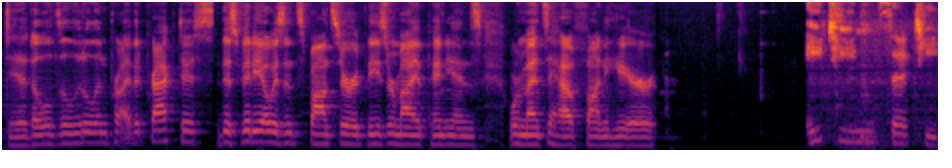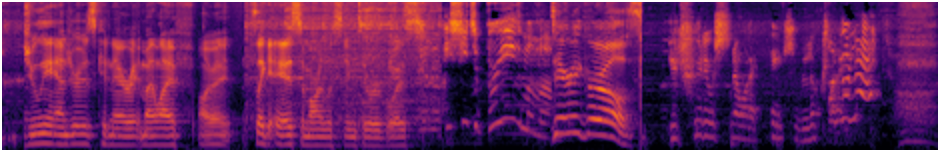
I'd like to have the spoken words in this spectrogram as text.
diddled a little in private practice. This video isn't sponsored. These are my opinions. We're meant to have fun here. 1813. Julie Andrews can narrate my life, alright? It's like ASMR listening to her voice. Is she to breathe, Mama? Dairy Girls! You truly wish to know what I think you look like.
